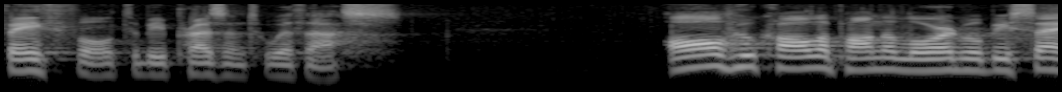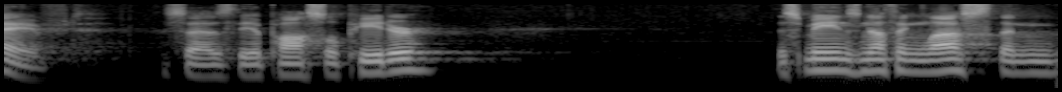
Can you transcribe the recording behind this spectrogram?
faithful to be present with us. All who call upon the Lord will be saved, says the Apostle Peter. This means nothing less than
